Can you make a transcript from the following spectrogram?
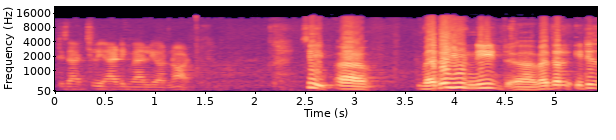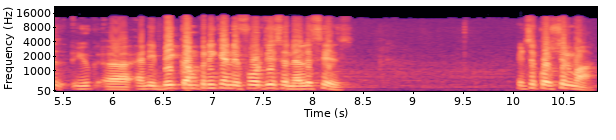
it is actually adding value or not. See, uh, whether you need, uh, whether it is, you, uh, any big company can afford this analysis, it's a question mark.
